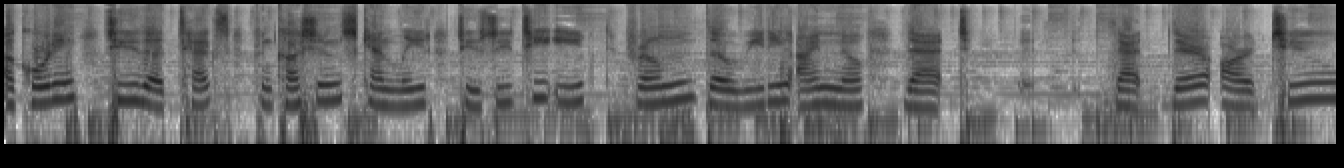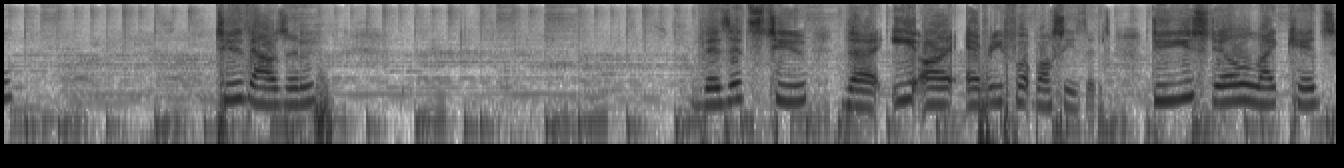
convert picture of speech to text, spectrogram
according to the text concussions can lead to CTE from the reading I know that that there are two 2000 visits to the ER every football season. Do you still like kids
